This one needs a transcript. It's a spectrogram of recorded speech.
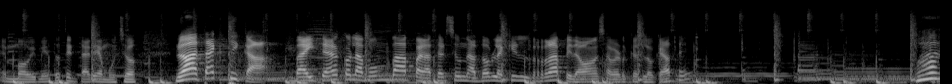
en movimiento tiltearía mucho. Nueva táctica. Baitear con la bomba para hacerse una doble kill rápida. Vamos a ver qué es lo que hace. What?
